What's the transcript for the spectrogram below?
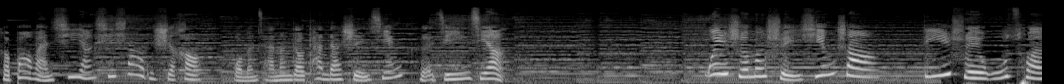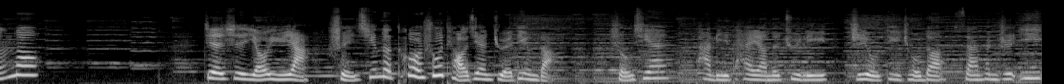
和傍晚夕阳西下的时候，我们才能够看到水星和金星。为什么水星上滴水无存呢？这是由于呀水星的特殊条件决定的。首先，它离太阳的距离只有地球的三分之一，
